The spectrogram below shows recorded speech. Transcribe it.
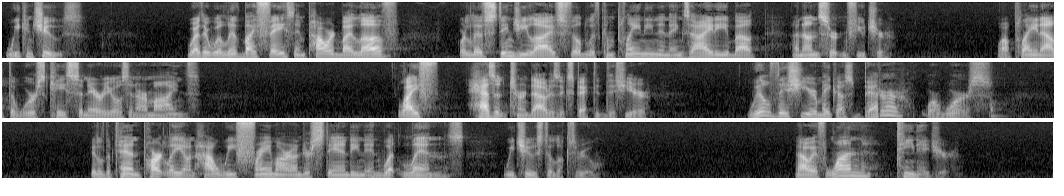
We can choose whether we'll live by faith, empowered by love, or live stingy lives filled with complaining and anxiety about an uncertain future while playing out the worst case scenarios in our minds. Life hasn't turned out as expected this year. Will this year make us better or worse? It'll depend partly on how we frame our understanding and what lens we choose to look through. Now, if one teenager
